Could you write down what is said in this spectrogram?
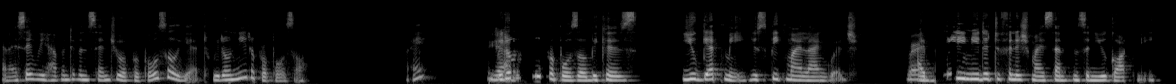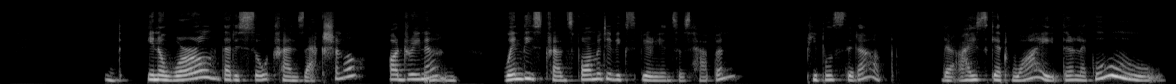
and I say, "We haven't even sent you a proposal yet. We don't need a proposal, right? Yeah. We don't need a proposal because you get me. You speak my language. Right. I really needed to finish my sentence, and you got me." In a world that is so transactional, Audrina, mm-hmm. when these transformative experiences happen, people sit up their eyes get wide. They're like, ooh,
